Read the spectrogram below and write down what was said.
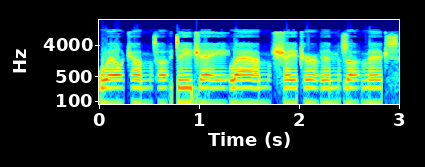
Welcome to DJ Lamb Shaker in the Mix.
